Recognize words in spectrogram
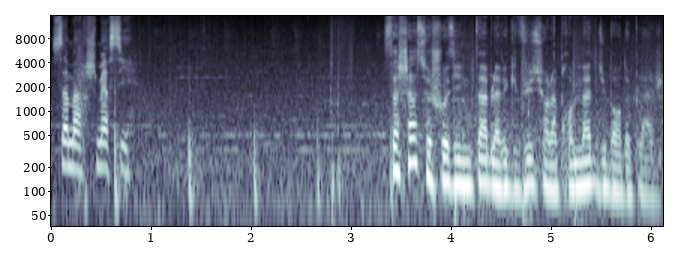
Ça marche, merci. Sacha se choisit une table avec vue sur la promenade du bord de plage.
